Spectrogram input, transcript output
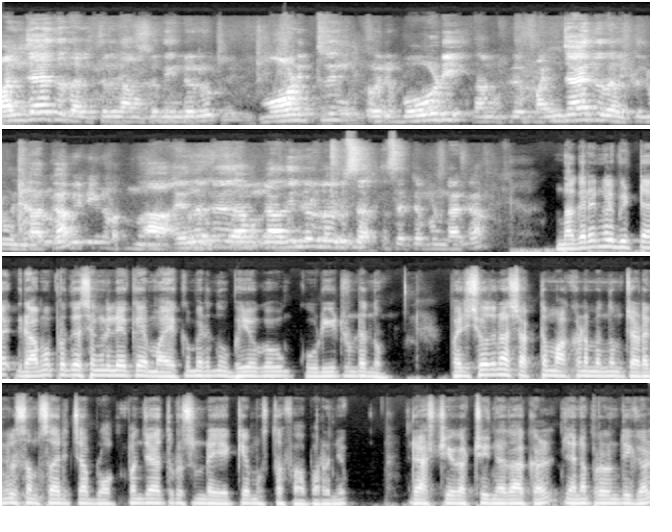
പഞ്ചായത്ത് തലത്തിൽ നമുക്ക് ഇതിന്റെ ഒരു മോണിറ്ററിങ് ഒരു ബോഡി നമുക്ക് പഞ്ചായത്ത് തലത്തിൽ ഉണ്ടാക്കാം. എന്നിട്ട് നമുക്ക് അതിനുള്ള ഒരു സെറ്റപ്പ് ഉണ്ടാക്കാം. നഗരങ്ങൾ വിട്ട് ഗ്രാമപ്രദേശങ്ങളിലേക്ക് മയക്കുമരുന്ന് ഉപയോഗവും കൂടിയിട്ടുണ്ടെന്നും പരിശോധന ശക്തമാക്കണമെന്നും ചടങ്ങിൽ സംസാരിച്ച block panchayat president A K Mustafa പറഞ്ഞു. രാഷ്ട്രീയ കക്ഷി നേതാക്കൾ ജനപ്രതിനിധികൾ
